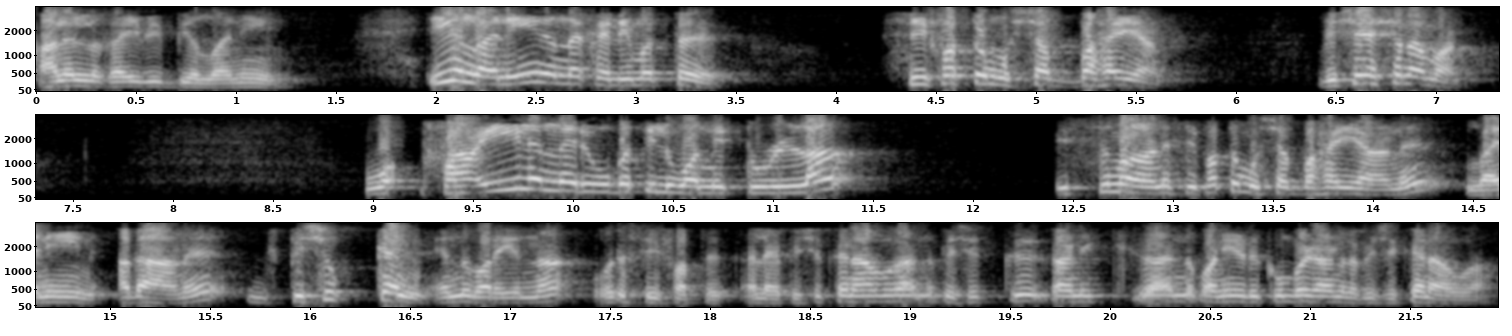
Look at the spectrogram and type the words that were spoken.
അലൽ ഗൈബി ലനീൻ ഈ ലനീൻ എന്ന കലിമത്ത് സിഫത്ത് മുഷബഹയാണ് വിശേഷണമാണ്. ഫൈൽ എന്ന രൂപത്തിൽ വന്നിട്ടുള്ള ഇസ്മാണ് സിഫത്ത് മുഷബഹയാണ് ലനീൻ അതാണ് പിശുക്കൻ എന്ന് പറയുന്ന ഒരു സിഫത്ത്. അല്ലെ? പിശുക്കനാവുക എന്ന് പിശുക്ക് കാണിക്കുക എന്ന് പണിയെടുക്കുമ്പോഴാണല്ലോ പിശുക്കനാവുക.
